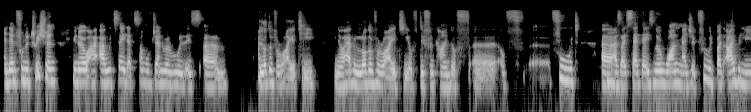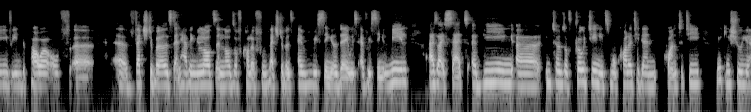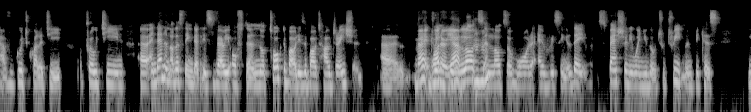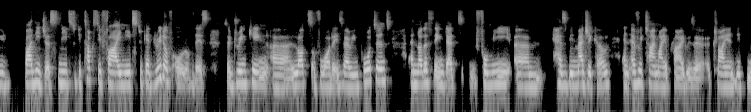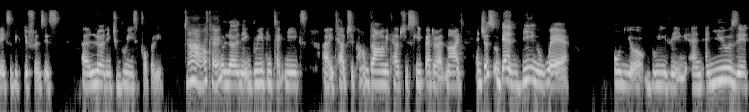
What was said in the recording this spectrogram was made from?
And then for nutrition you know i, I would say that some of general rule is um, a lot of variety. You know have a lot of variety of different kind of uh, of uh, food. Uh, Mm. as i said there is no one magic food but i believe in the power of uh, uh, vegetables and having lots and lots of colorful vegetables every single day with every single meal as i said uh, being uh, in terms of protein it's more quality than quantity making sure you have good quality protein uh, and then another thing that is very often not talked about is about hydration uh, Right. Water. Yeah. lots Mhm. and lots of water every single day especially when you go through treatment because your body just needs to detoxify needs to get rid of all of this so drinking uh, lots of water is very important another thing that for me um, has been magical and every time i applied with a, a client it makes a big difference is uh, learning to breathe properly Ah. Okay. so learning breathing techniques uh, it helps you calm down it helps you sleep better at night and just again being aware on your breathing and and use it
